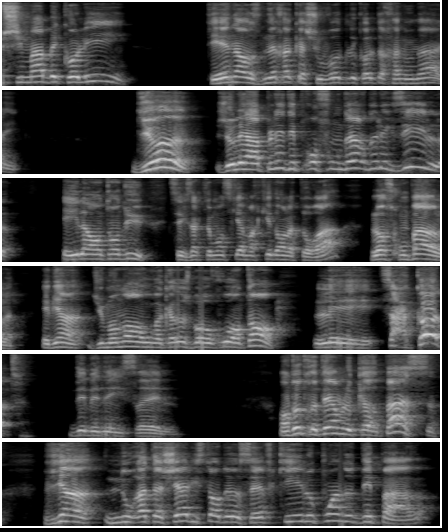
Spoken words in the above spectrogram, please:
Shima Bekoli. Dieu, je l'ai appelé des profondeurs de l'exil. Et il a entendu. C'est exactement ce qui a marqué dans la Torah lorsqu'on parle eh bien, du moment où Akadosh Baruch entend les tzakot des béné Israël. En d'autres termes, le Karpas vient nous rattacher à l'histoire de Yosef, qui est le point de départ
